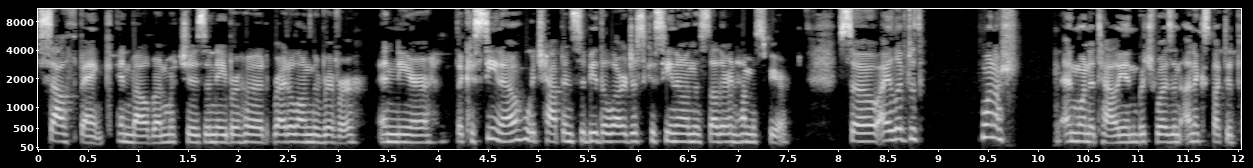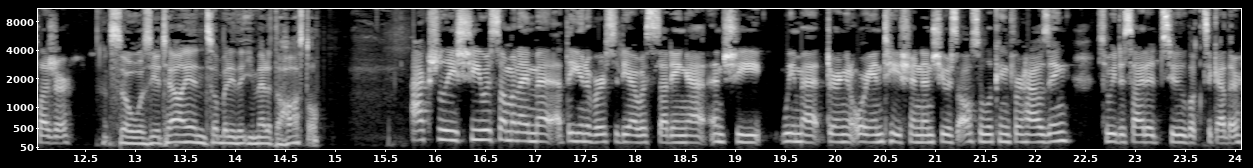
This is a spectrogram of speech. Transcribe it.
South Bank in Melbourne, which is a neighborhood right along the river and near the casino, which happens to be the largest casino in the Southern Hemisphere. So I lived with one Australian and one Italian, which was an unexpected pleasure. So was the Italian somebody that you met at the hostel? Actually, she was someone I met at the university I was studying at, and she we met during an orientation, and she was also looking for housing, so we decided to look together.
